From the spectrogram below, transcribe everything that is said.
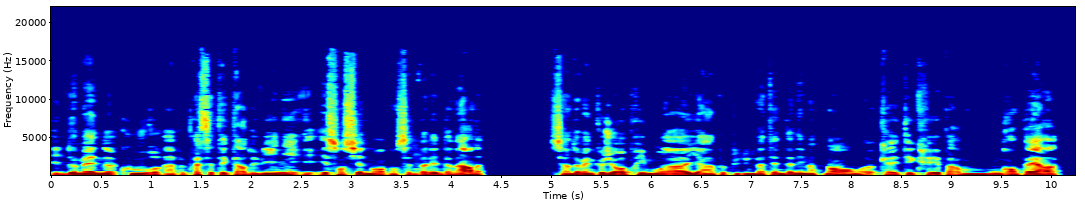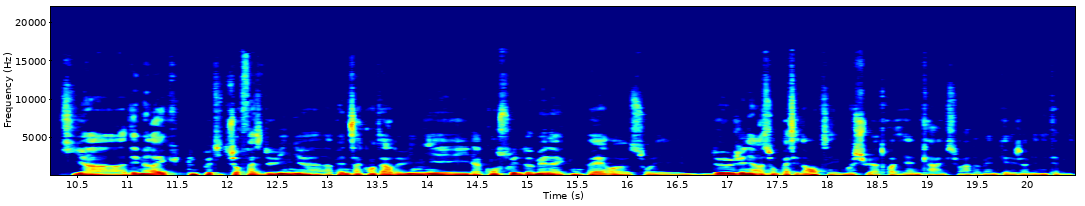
Et le domaine couvre à peu près 7 hectares de vignes et essentiellement dans cette vallée de la Marne. C'est un domaine que j'ai repris moi il y a un peu plus d'une vingtaine d'années maintenant, euh, qui a été créé par mon grand-père qui a démarré avec une toute petite surface de vigne, à peine 50 hectares de vigne, et il a construit le domaine avec mon père euh, sur les deux générations précédentes, et moi je suis la troisième qui arrive sur un domaine qui est déjà bien établi.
